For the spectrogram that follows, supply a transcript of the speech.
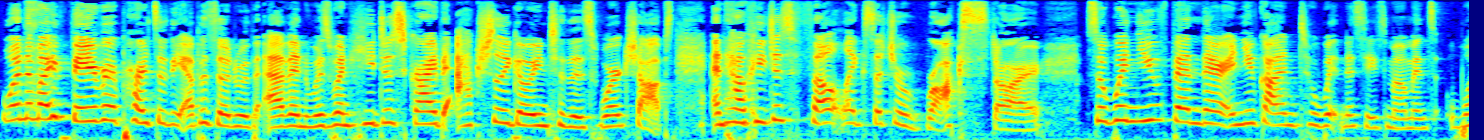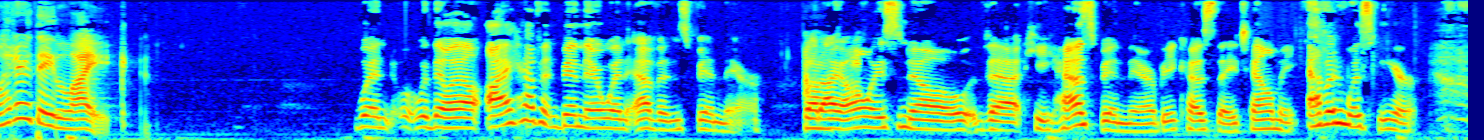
One of my favorite parts of the episode with Evan was when he described actually going to these workshops and how he just felt like such a rock star. So, when you've been there and you've gotten to witness these moments, what are they like? when well, I haven't been there when Evan's been there, but I always know that he has been there because they tell me Evan was here,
